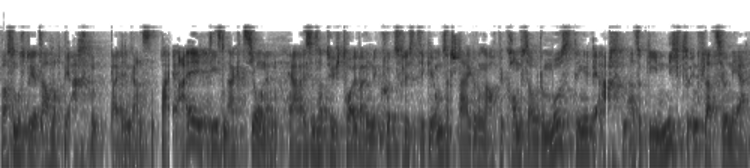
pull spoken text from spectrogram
Was musst du jetzt auch noch beachten bei dem Ganzen? Bei all diesen Aktionen, ja, ist es natürlich toll, weil du eine kurzfristige Umsatzsteigerung auch bekommst, aber du musst Dinge beachten. Also geh nicht zu inflationär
